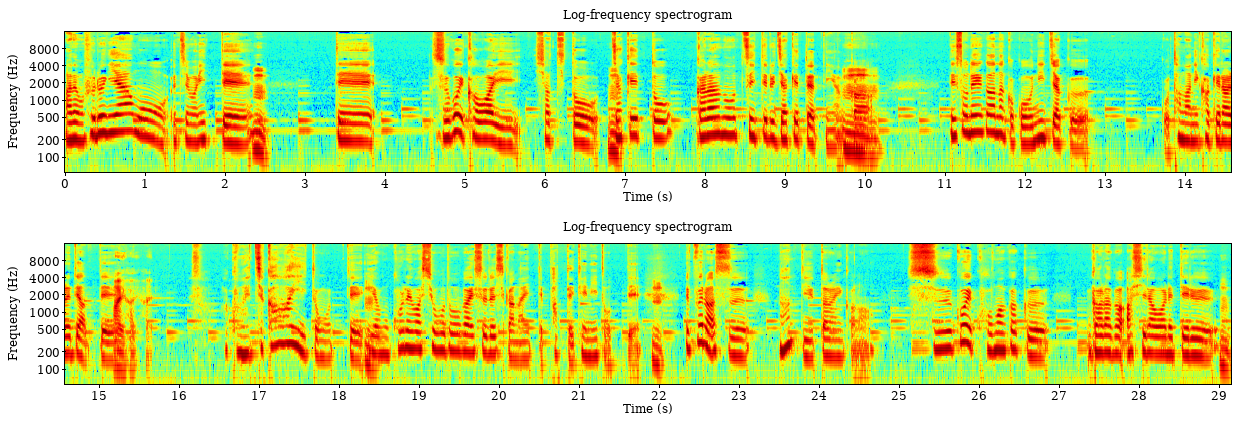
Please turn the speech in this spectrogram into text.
あでも古着屋もうちも行って、うん。ですごい可愛いシャツとうんジャケット、柄のついてるジャケットやってんやんか、でそれがなんかこう2着こう棚にかけられてあって、はいはいはい。あこれめっちゃ可愛いと思って、うん。いやもうこれは衝動買いするしかないってパッて手に取って、うん。でプラスなんて言ったらいいんかな。すごい細かく柄があしらわれてるうん。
